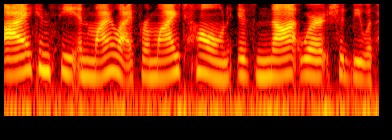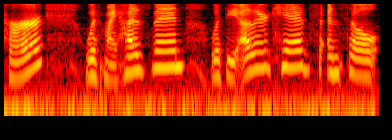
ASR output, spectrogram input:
I can see in my life where my tone is not where it should be with her, with my husband, with the other kids. And so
